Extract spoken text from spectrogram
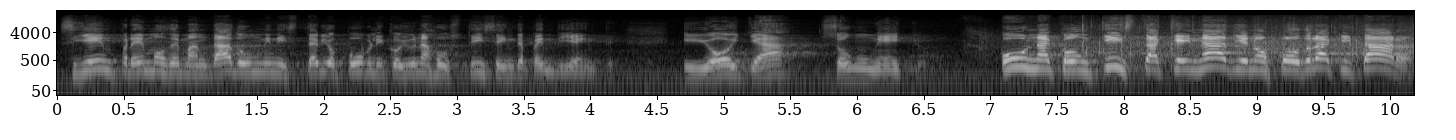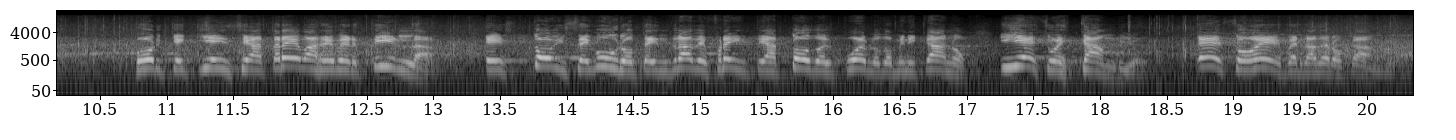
Siempre hemos demandado un ministerio público y una justicia independiente y hoy ya son un hecho. Una conquista que nadie nos podrá quitar porque quien se atreva a revertirla, estoy seguro tendrá de frente a todo el pueblo dominicano y eso es cambio, eso es verdadero cambio.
